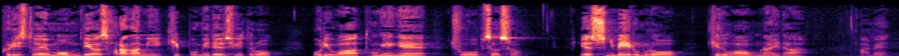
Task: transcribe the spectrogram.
그리스도의 몸 되어 살아감이 기쁨이 될 수 있도록 우리와 동행해 주옵소서. 예수님의 이름으로 기도하옵나이다. 아멘.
